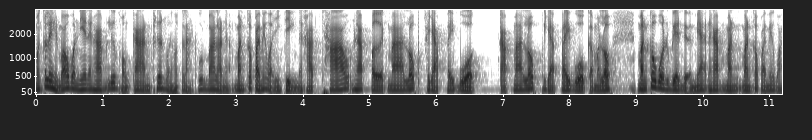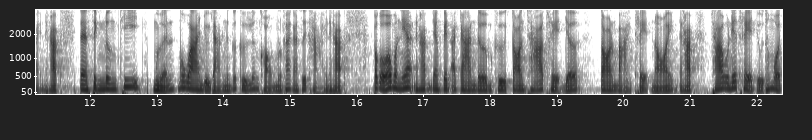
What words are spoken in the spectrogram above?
มันก็เลยเห็นว่าวันนี้นะครับเรื่องของการเคลื่อนไหวของตลาดหุ้นบ้านเราเนี่ยมันก็ไปไม่ไหวจริงๆนะครับเช้านะครับเปิดมาลบขยับไปบวก กลับมาลบขยับไปบวกกลับมาลบ มันก็วนเวียนแบบนี้นะครับมันมันก็ไปไม่ไหวนะครับแต่สิ่งหนึ่งที่เหมือนเมื่อวานอยู่อย่างหนึ่งก็คือเรื่องของมูลค่าการซื้อขายนะครับปรากฏว่าวันนี้นะครับยังเป็นอาการเดิมคือตอนเช้าเทรดเยอะตอนบ่ายเทรดน้อยนะครับเช้าวันนี้เทรดอยู่ทั้งหมด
